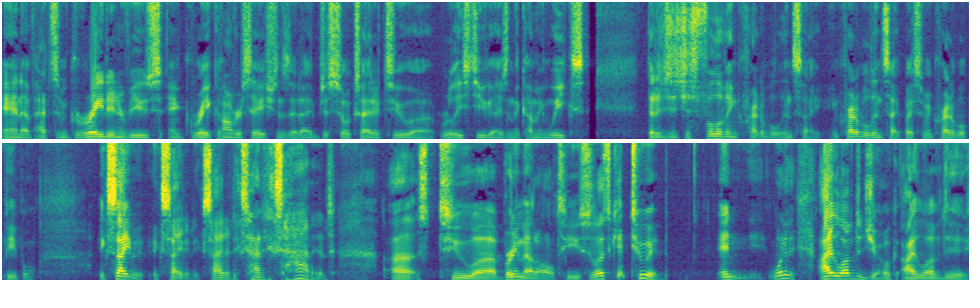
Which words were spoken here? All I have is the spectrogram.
And I've had some great interviews and great conversations that I'm just so excited to uh, release to you guys in the coming weeks that is just full of incredible insight, incredible insight by some incredible people. Excitement, excited, excited, excited, excited uh, to uh, bring that all to you. So let's get to it. And one of the, I love to joke. I love to.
